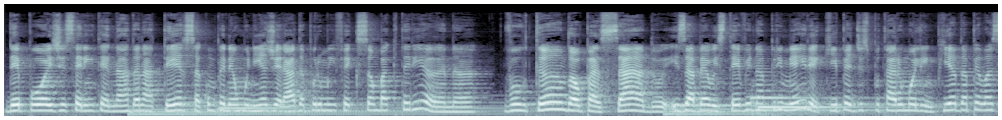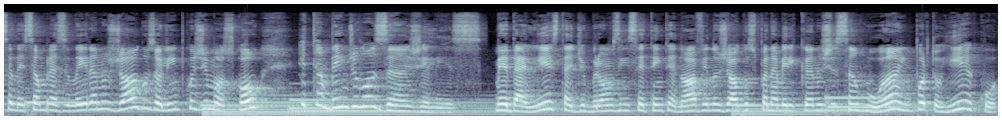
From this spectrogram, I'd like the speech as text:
depois de ser internada na terça com pneumonia gerada por uma infecção bacteriana. Voltando ao passado, Isabel esteve na primeira equipe a disputar uma Olimpíada pela seleção brasileira nos Jogos Olímpicos de Moscou e também de Los Angeles. Medalhista de bronze em 79 nos Jogos Pan-Americanos de San Juan, em Porto Rico,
